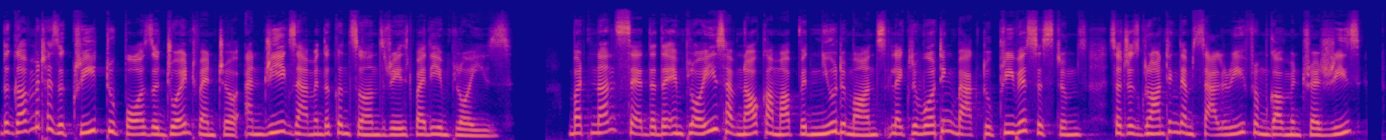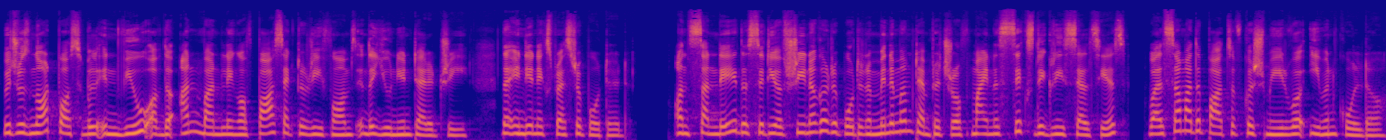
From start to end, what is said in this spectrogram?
the government has agreed to pause the joint venture and re examine the concerns raised by the employees. But Nand said that the employees have now come up with new demands like reverting back to previous systems, such as granting them salary from government treasuries, which was not possible in view of the unbundling of power sector reforms in the Union Territory, the Indian Express reported. On Sunday, the city of Srinagar reported a minimum temperature of minus 6 degrees Celsius, while some other parts of Kashmir were even colder.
